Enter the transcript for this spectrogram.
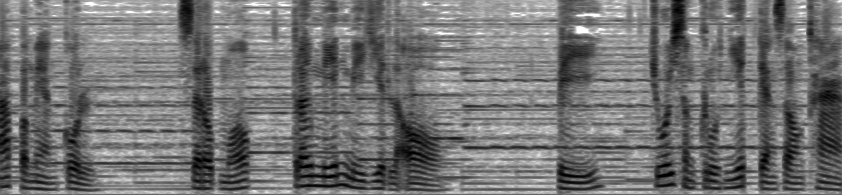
អពមង្គលសរុបមកត្រូវមានមាយាទល្អ2ជួយសង្គ្រោះញាតទាំងសងខាង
